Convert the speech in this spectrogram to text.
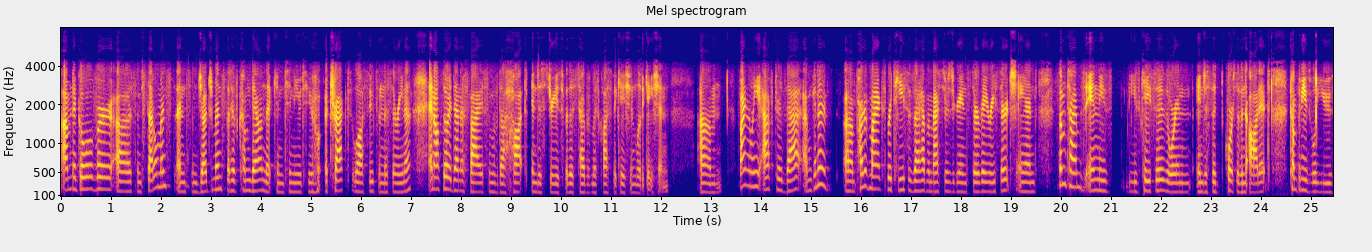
I'm going to go over uh, some settlements and some judgments that have come down that continue to attract lawsuits in this arena, and also identify some of the hot industries for this type of misclassification litigation. Um, finally, after that, I'm going to um, part of my expertise is I have a master's degree in survey research, and sometimes in these these cases or in, in just the course of an audit, companies will use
